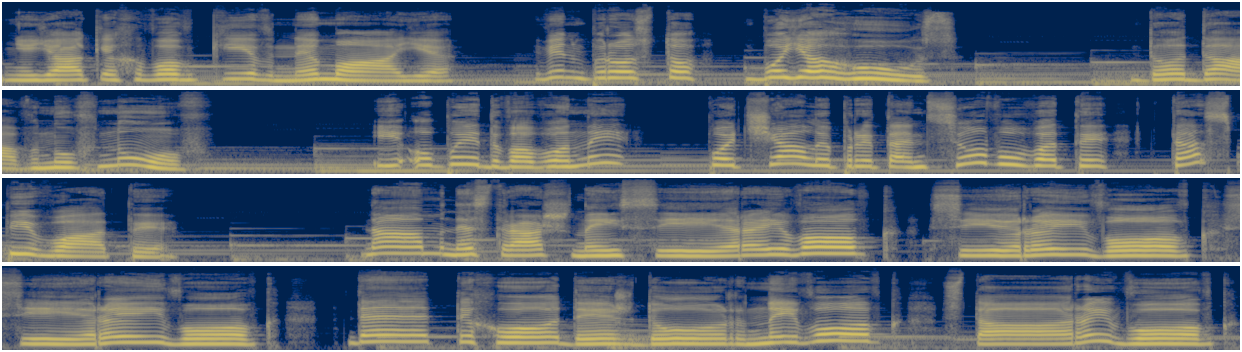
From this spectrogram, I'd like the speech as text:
Ніяких вовків немає. Він просто боягуз. Додав Нуф-Нуф. І обидва вони почали пританцьовувати та співати. Нам не страшний сірий вовк, сірий вовк, сірий вовк. Де ти ходиш, дурний вовк, старий вовк,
